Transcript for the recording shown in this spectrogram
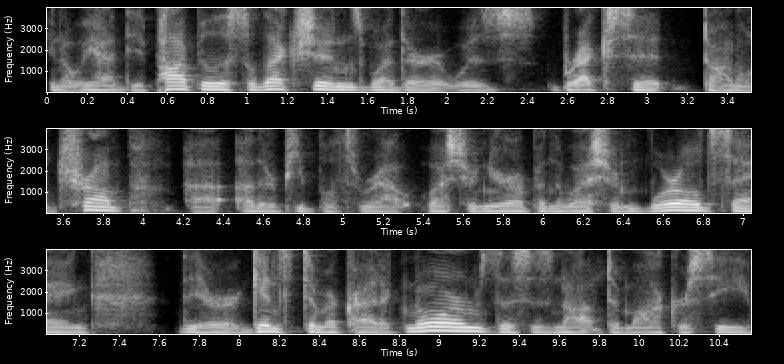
you know, we had these populist elections, whether it was Brexit, Donald Trump, uh, other people throughout Western Europe and the Western world saying they're against democratic norms. This is not democracy.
